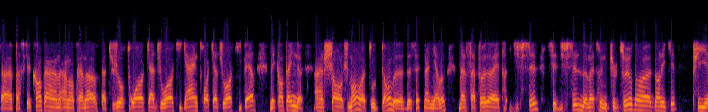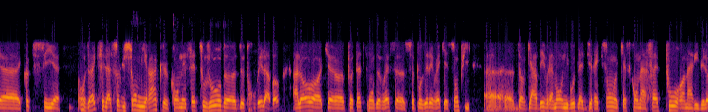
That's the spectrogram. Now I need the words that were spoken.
parce que quand tu un, un entraîneur, tu as toujours trois quatre joueurs qui gagnent, trois quatre joueurs qui perdent, mais quand tu as un changement tout le temps de, de cette manière-là, ben ça peut être difficile, c'est difficile de mettre une culture dans, dans l'équipe. Puis, euh, écoute, c'est, euh, on dirait que c'est la solution miracle qu'on essaie toujours de, de trouver là-bas, alors euh, que peut-être qu'on devrait se, se, poser les vraies questions, puis euh, de regarder vraiment au niveau de la direction qu'est-ce qu'on a fait pour en arriver là.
